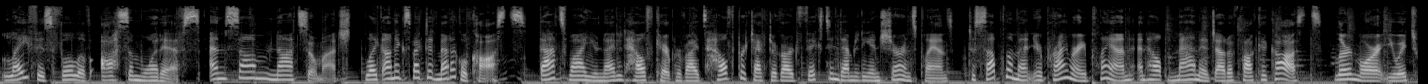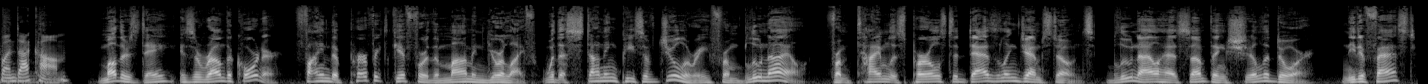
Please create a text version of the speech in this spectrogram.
Life is full of awesome what ifs, and some not so much, like unexpected medical costs. That's why United Healthcare provides Health Protector Guard fixed indemnity insurance plans to supplement your primary plan and help manage out of pocket costs. Learn more at uh1.com. Mother's Day is around the corner. Find the perfect gift for the mom in your life with a stunning piece of jewelry from Blue Nile. From timeless pearls to dazzling gemstones, Blue Nile has something she'll adore. Need it fast?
